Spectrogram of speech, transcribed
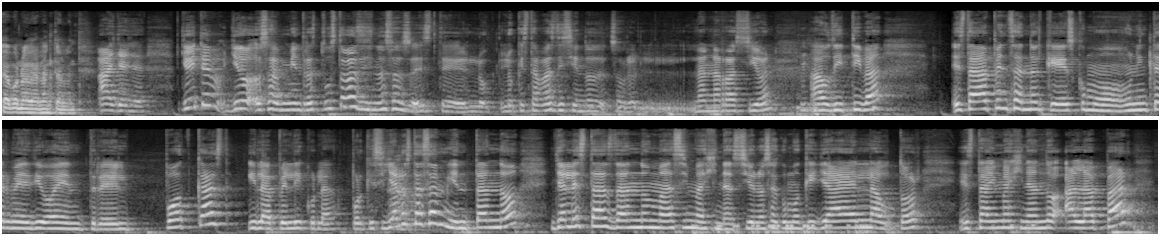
eh, bueno, adelante, adelante. Ah, ya, ya. Yo, yo, o sea, mientras tú estabas diciendo este, lo, que estabas diciendo sobre la narración auditiva, estaba pensando que es como un intermedio entre el podcast y la película, porque si ya lo estás ambientando, ya le estás dando más imaginación, o sea, como que ya el autor está imaginando a la par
